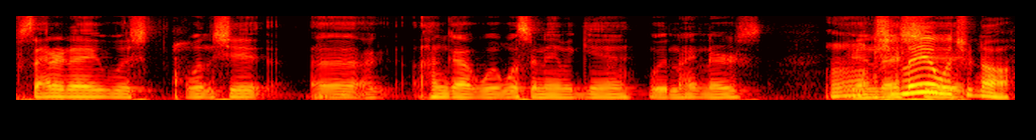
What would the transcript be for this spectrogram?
Saturday was wasn't shit. Uh, I hung out with what's her name again with Night Nurse. And she that live with you now.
